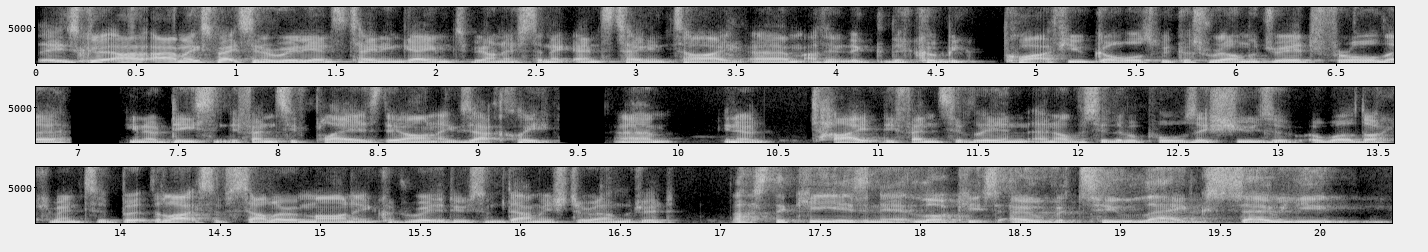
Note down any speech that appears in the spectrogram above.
it's good. I, am expecting a really entertaining game, to be honest, an entertaining tie. Um, I think there, there, could be quite a few goals because Real Madrid, for all their you know decent defensive players, they aren't exactly um, you know tight defensively, and, and obviously Liverpool's issues are, are, well documented. But the likes of Salah and Mane could really do some damage to Real Madrid. That's the key, isn't it? Look, it's over two legs, so you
